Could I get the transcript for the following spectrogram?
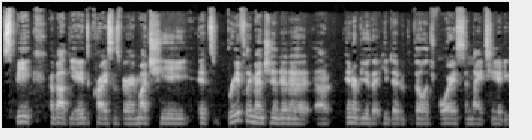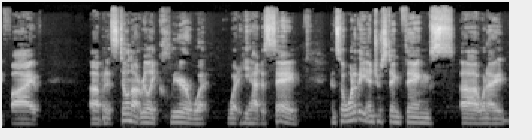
speak about the AIDS crisis very much. He it's briefly mentioned in a, a interview that he did with the Village Voice in 1985, uh, but it's still not really clear what what he had to say. And so, one of the interesting things uh, when I,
